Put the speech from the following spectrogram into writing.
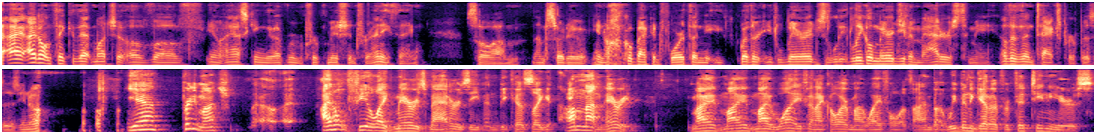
I- I don't think that much of of you know asking the government for permission for anything. So um, I'm sort of you know go back and forth on whether marriage legal marriage even matters to me, other than tax purposes. You know. Yeah, pretty much. I don't feel like marriage matters even because like I'm not married. My my my wife and I call her my wife all the time, but we've been together for 15 years.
